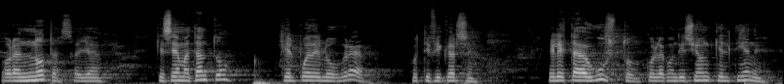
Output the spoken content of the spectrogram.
Ahora notas allá que se ama tanto que él puede lograr justificarse. Él está a gusto con la condición que él tiene.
